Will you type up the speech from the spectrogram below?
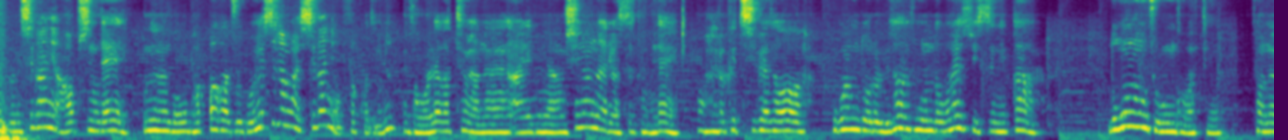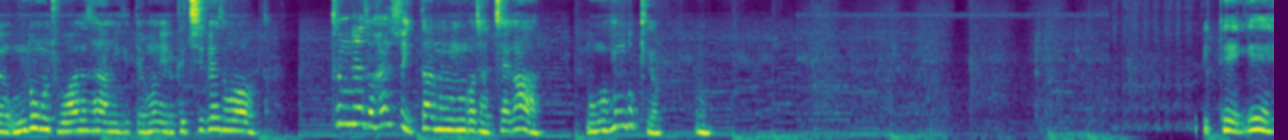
지금 시간이 9시인데 오늘은 너무 바빠가지고 헬스장 갈 시간이 없었거든요. 그래서 원래 같으면은 아예 그냥 쉬는 날이었을 텐데 어, 이렇게 집에서 고강도로 유산소 운동을 할 수 있으니까 너무 좋은 것 같아요. 저는 운동을 좋아하는 사람이기 때문에 이렇게 집에서 틈내서 할 수 있다는 것 자체가 너무 행복해요. 응. 이게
